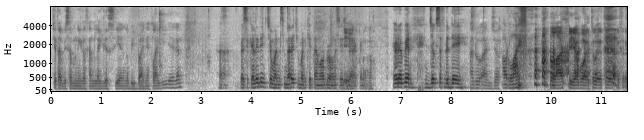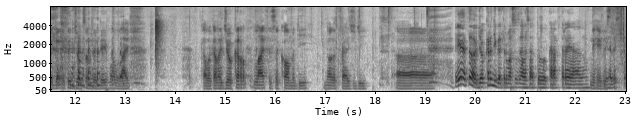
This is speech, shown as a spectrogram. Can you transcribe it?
kita bisa meninggalkan legacy yang lebih banyak lagi ya kan? Basically ini cuman sebenarnya cuman kita ngobrol sih Iya. sebenarnya. Pin. uh. Ya udah Pin, jokes of the day, Aduh anjir. our life. live ya boy itu itu itu, itu, itu jokes on the day for life. Kalau kata Joker, life is a comedy, not a tragedy. Uh, Iya tuh, Joker juga termasuk salah satu karakter yang Nihilistik.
